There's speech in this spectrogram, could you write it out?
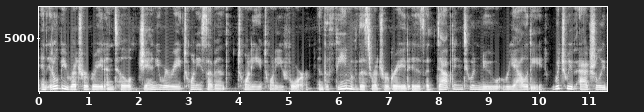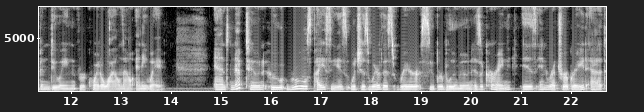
and it'll be retrograde until January 27th, 2024. And the theme of this retrograde is adapting to a new reality, which we've actually been doing for quite a while now anyway. And Neptune, who rules Pisces, which is where this rare super blue moon is occurring, is in retrograde at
